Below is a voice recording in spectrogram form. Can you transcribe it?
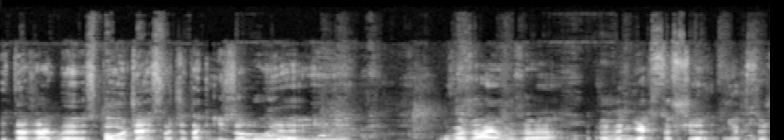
i też jakby społeczeństwo cię tak izoluje i uważają, że, że nie, chcesz się, nie, chcesz,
